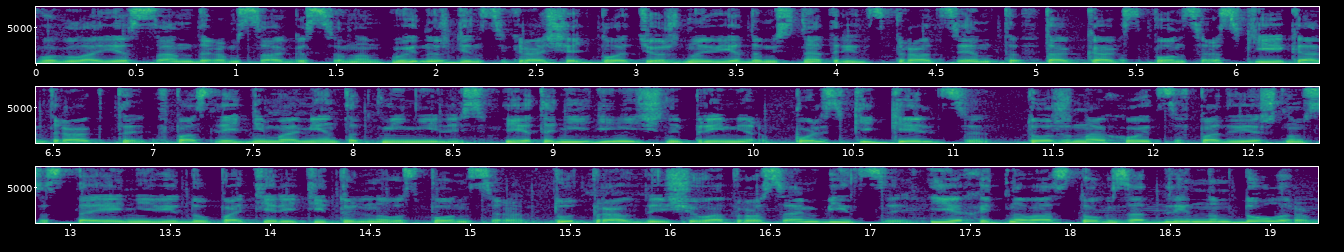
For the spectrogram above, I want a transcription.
во главе с Сандером Сагасом Андерсоном вынужден сокращать платежную ведомость на 30%, так как спонсорские контракты в последний момент отменились. И это не единичный пример. Польские кельцы тоже находятся в подвешенном состоянии ввиду потери титульного спонсора. Тут, правда, еще вопрос амбиций. Ехать на восток за длинным долларом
